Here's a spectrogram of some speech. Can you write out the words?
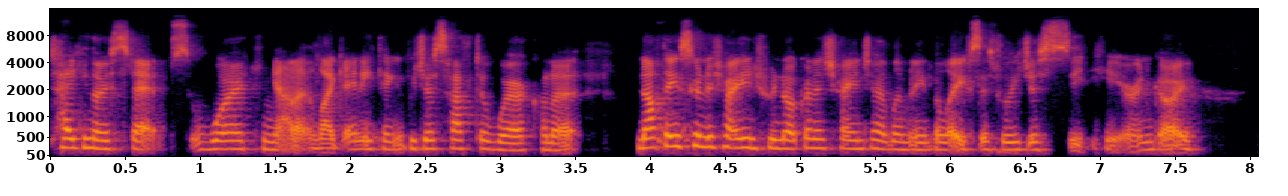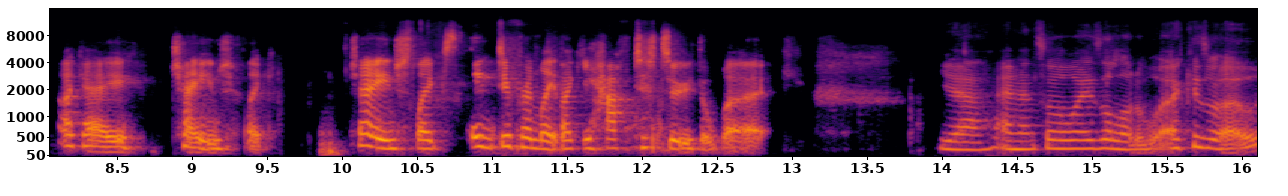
taking those steps, working at it, like anything. We just have to work on it. Nothing's going to change. We're not going to change our limiting beliefs if we just sit here and go, okay, change, like change, like think differently. Like you have to do the work. Yeah, and it's always a lot of work as well.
